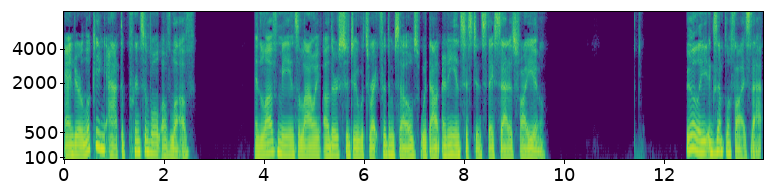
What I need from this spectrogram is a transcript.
and you're looking at the principle of love. And love means allowing others to do what's right for themselves without any insistence they satisfy you. Really exemplifies that.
